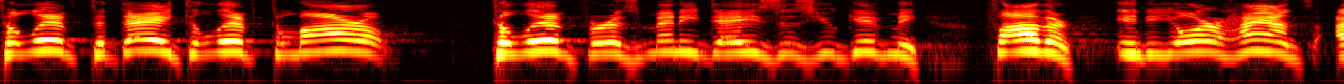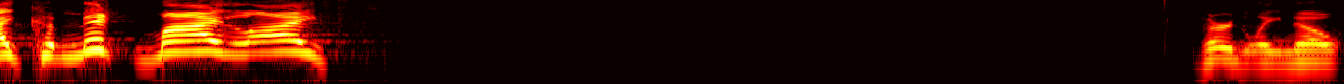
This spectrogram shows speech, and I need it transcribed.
to live today, to live tomorrow, to live for as many days as you give me. Father, into your hands I commit my life. Thirdly, note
